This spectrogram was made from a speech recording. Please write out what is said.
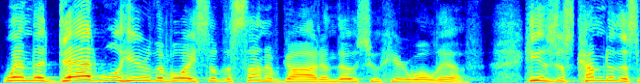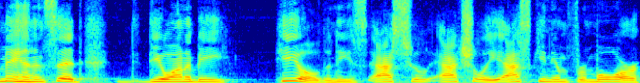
When the dead will hear the voice of the Son of God, and those who hear will live. He has just come to this man and said, Do you want to be healed? And he's actually, asking him for more.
